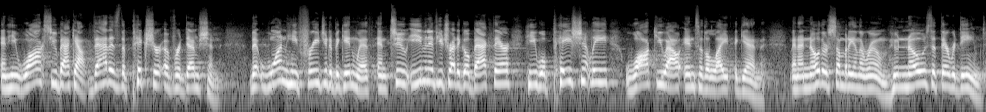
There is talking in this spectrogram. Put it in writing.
And he walks you back out. That is the picture of redemption that one, he freed you to begin with, and two, even if you try to go back there, he will patiently walk you out into the light again. And I know there's somebody in the room who knows that they're redeemed,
